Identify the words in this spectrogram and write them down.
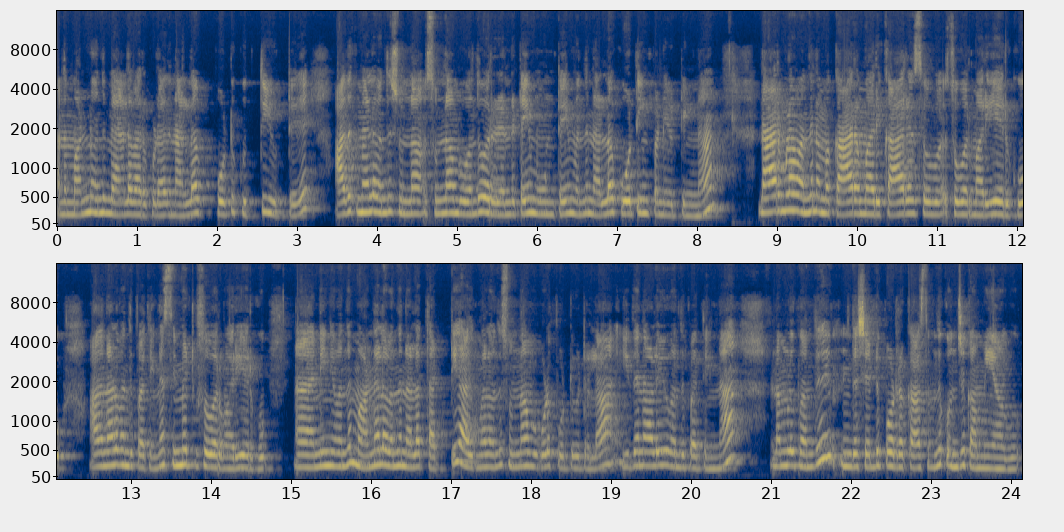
அந்த மண் வந்து மேலே வரக்கூடாது. நல்லா போட்டு குத்தி விட்டு அதுக்கு மேலே வந்து சுண்ணா சுண்ணாம்பு வந்து ஒரு ரெண்டு டைம் மூணு டைம் வந்து நல்லா கோட்டிங் பண்ணி விட்டிங்கன்னா நார்மலாக வந்து நம்ம காரை மாதிரி கார சுவ சுவர் மாதிரியே இருக்கும். அதனால் வந்து பார்த்திங்கன்னா சிமெண்ட் சுவர் மாதிரியே இருக்கும். நீங்கள் வந்து மணலை வந்து நல்லா தட்டி அதுக்கு மேலே வந்து சுண்ணாம்பு கூட போட்டு விட்டுடலாம். இதனாலேயும் வந்து பார்த்திங்கன்னா நம்மளுக்கு வந்து இந்த ஷெட்டு போடுற காசு வந்து கொஞ்சம் கம்மியாகும்.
